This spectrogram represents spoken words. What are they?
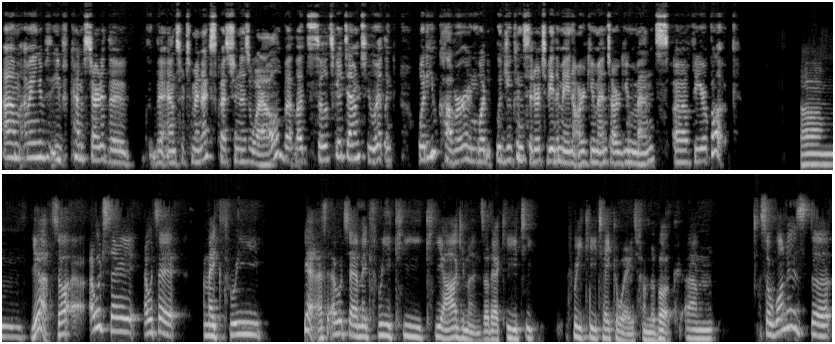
Um, I mean, you've, you've kind of started the the answer to my next question as well, but let's so let's get down to it. Like, what do you cover, and what would you consider to be the main argument arguments of your book? Um, yeah. So I, I, would say I would say I make three. Yeah, I, I would say I make three key key arguments, or there are key t- three key takeaways from the book. Um, so one is the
